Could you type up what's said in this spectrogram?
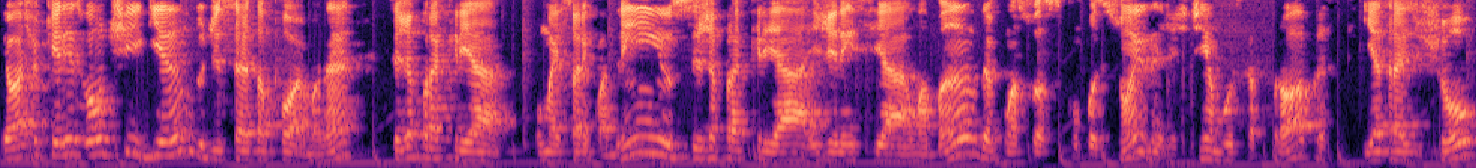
eu acho que eles vão te guiando de certa forma, né? Seja para criar uma história em quadrinhos, seja para criar e gerenciar uma banda com as suas composições, né? A gente tinha músicas próprias, ia atrás de show.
